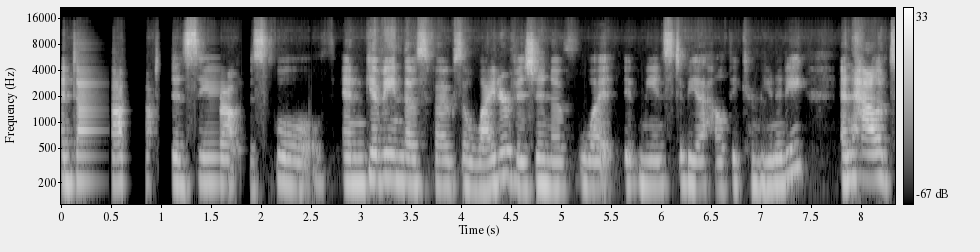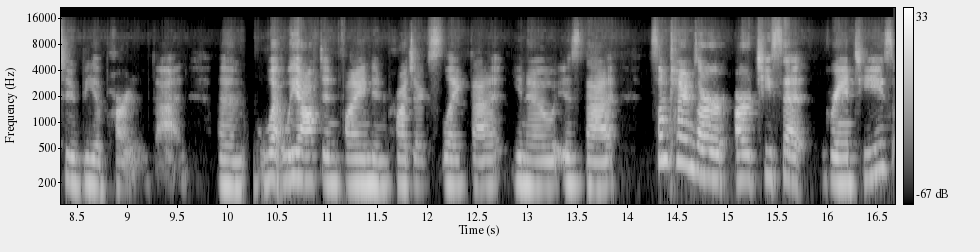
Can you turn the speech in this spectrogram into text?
adopted route to schools and giving those folks a wider vision of what it means to be a healthy community and how to be a part of that. Um, what we often find in projects like that, you know, is that sometimes our, our TSET grantees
